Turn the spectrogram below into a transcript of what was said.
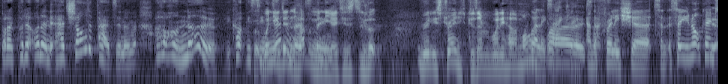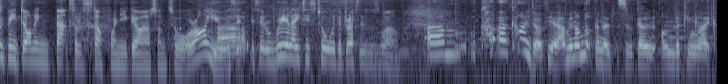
But I put it on and it had shoulder pads in, and I thought, oh no, you can't be But seen when you dead in didn't have those them in the 80s, you look really strange because everybody had them on. Well, exactly. And the frilly shirts. And so you're not going to be donning that sort of stuff when you go out on tour, or are you? is, it, is it a real 80s tour with the dresses as well? Um, uh, kind of, yeah. I mean, I'm not going to sort of go on looking like,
